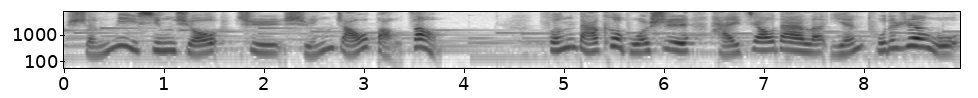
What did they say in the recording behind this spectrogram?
神秘星球去寻找宝藏。冯达克博士还交代了沿途的任务：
